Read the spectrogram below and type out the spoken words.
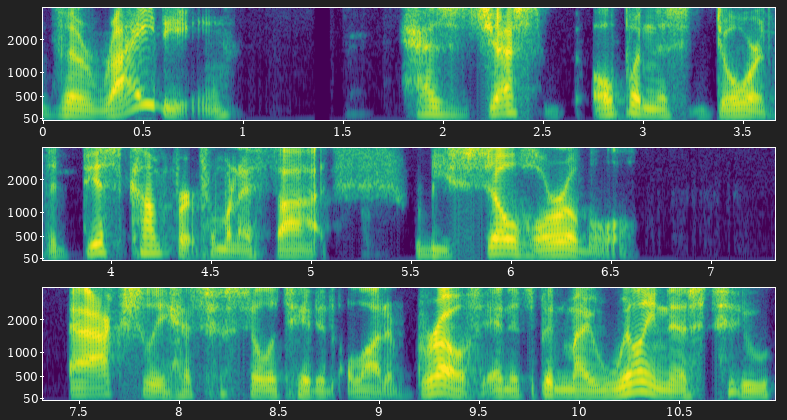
the riding has just opened this door. The discomfort from what i thought would be so horrible actually has facilitated a lot of growth. And it's been my willingness to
